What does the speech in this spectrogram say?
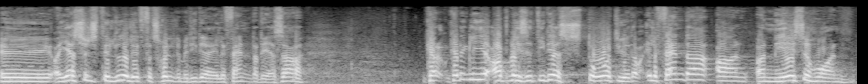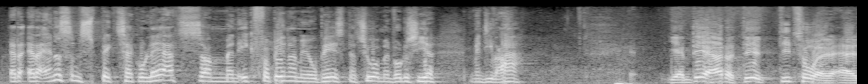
Øh, og jeg synes, det lyder lidt fortryllende med de der elefanter der, så kan, kan du ikke lige oprise de der store dyr? Der var elefanter og, og næsehorn. Er der, er der andet sådan spektakulært, som man ikke forbinder med europæisk natur, men hvor du siger, men de var her? Jamen det er der. Det, de to er, er,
